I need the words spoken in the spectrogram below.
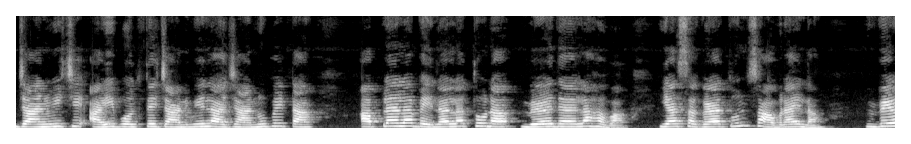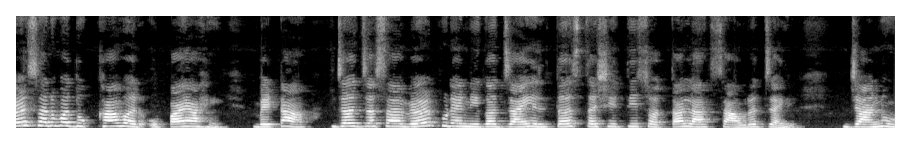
जान्हवीची आई बोलते जान्हवीला जानू बेटा आपल्याला बेलाला थोडा वेळ द्यायला हवा या सगळ्यातून सावरायला. वेळ सर्व दुःखावर उपाय आहे. बेटा जसजसा वेळ पुढे निघत जाईल तस तशी ती स्वतःला सावरत जाईल. जानू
